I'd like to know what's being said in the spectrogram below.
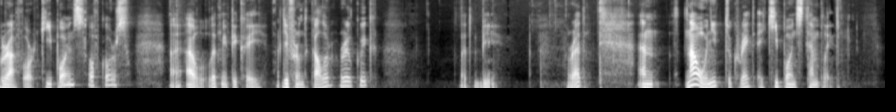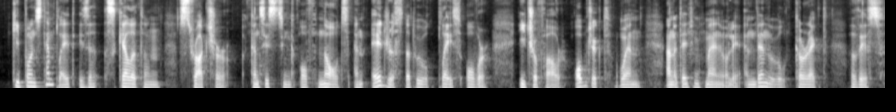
graph or key points, of course. Uh, I'll let me pick a different color real quick. Let it be red. And now we need to create a key points template. Key points template is a skeleton structure consisting of nodes and edges that we will place over each of our object when annotating manually and then we will correct this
